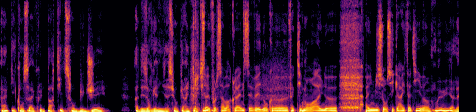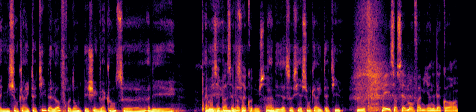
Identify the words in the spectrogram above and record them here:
hein, qui consacre une partie de son budget à des organisations caritatives. Ça, il faut le savoir que la NCV, donc euh, effectivement, a une a une mission aussi caritative. Hein. Oui, oui, elle a une mission caritative. Elle offre donc des chèques vacances euh, à des ah oui, c'est pas, pas très connu ça. Des associations caritatives. Mmh. Mais essentiellement en famille, on est d'accord. Hein.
